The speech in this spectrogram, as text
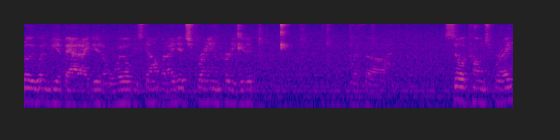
Really wouldn't be a bad idea to oil these down, but I did spray them pretty good with uh, silicone spray.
